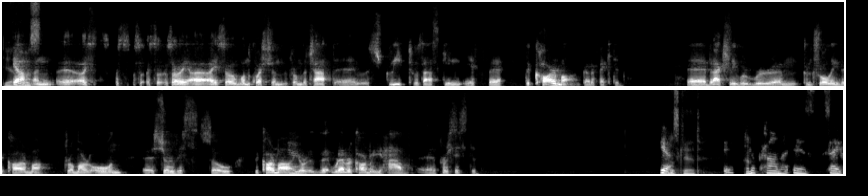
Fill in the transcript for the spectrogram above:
Yeah, yeah was... and uh, I, so, so, sorry, I, I, saw one question from the chat. Uh, Street was asking if uh, the karma got affected, uh, but actually we're, we're um, controlling the karma from our own uh, service. So the karma, yeah. your whatever karma you have, persisted. Yeah. That's good. Your um, karma is safe.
